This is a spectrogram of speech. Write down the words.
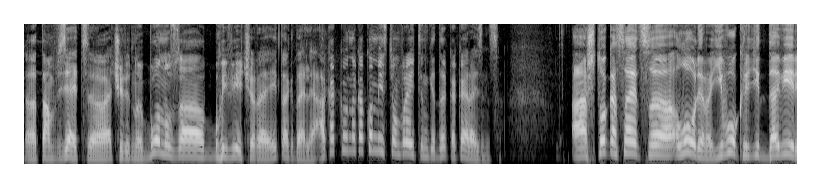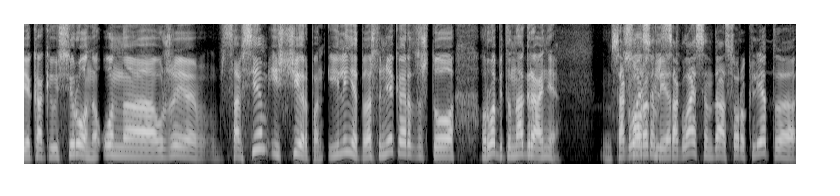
э, там взять э, очередной бонус за бой вечера и так далее. А как, на каком месте он в рейтинге, да, какая разница? А что касается Лоулера, его кредит доверия, как и у Сирона, он а, уже совсем исчерпан или нет? Потому что мне кажется, что Робби-то на грани. Согласен, 40 лет. согласен, да, 40 лет, э,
